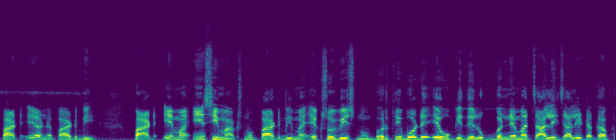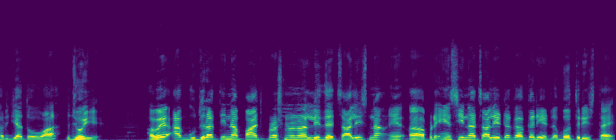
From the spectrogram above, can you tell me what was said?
પાર્ટ એ અને પાર્ટ બી. પાર્ટ એમાં એંસી માર્ક્સનું પાર્ટ બીમાં એકસો વીસનું. ભરતી બોર્ડે એવું કીધેલું કે બંનેમાં ચાલી ચાલી ટકા ફરજિયાત હોવા જોઈએ. હવે આ ગુજરાતીના પાંચ પ્રશ્નના લીધે ચાલીસના આપણે એંસીના ચાલીસ ટકા કરીએ એટલે બત્રીસ થાય.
